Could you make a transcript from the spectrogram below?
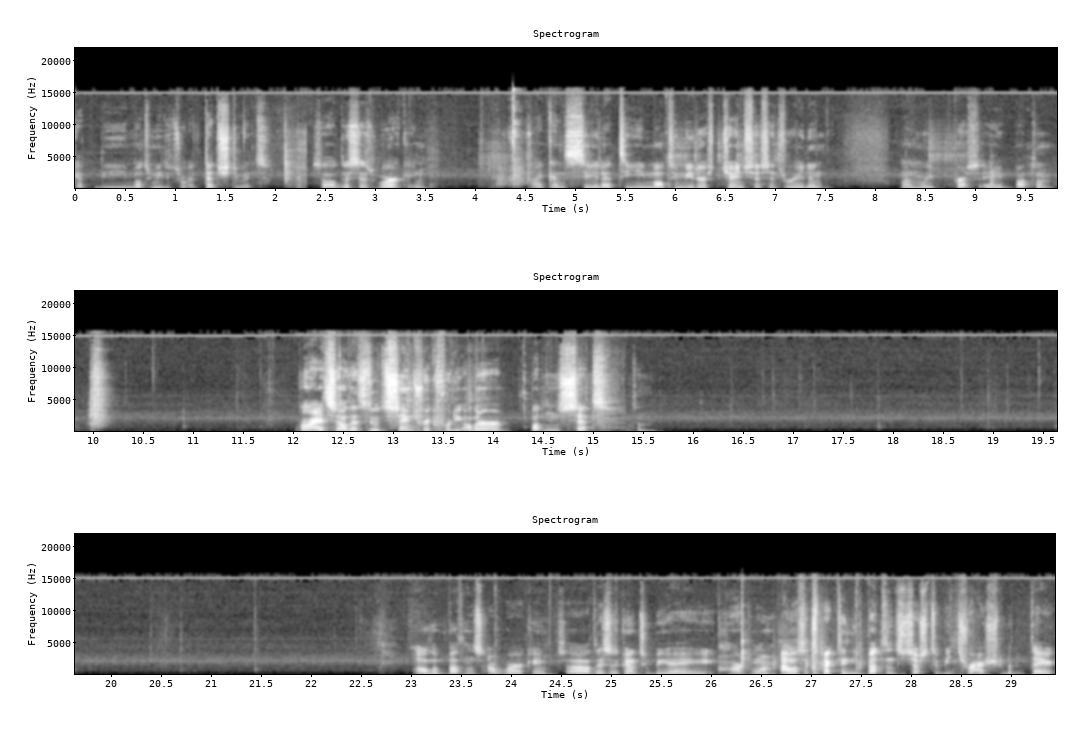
get the multimeter to attach to it. So this is working. I can see that the multimeter changes its reading when we press a button. Alright so let's do the same trick for the other button set all the buttons are working. So this is going to be a hard one. I was expecting the buttons just to be trash, but they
